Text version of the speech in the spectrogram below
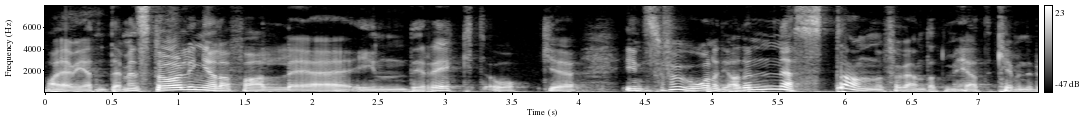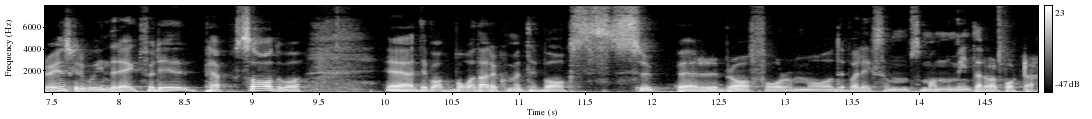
Ja, jag vet inte. Men Sterling i alla fall eh, in direkt och eh, inte så förvånad. Jag hade nästan förväntat mig att Kevin De Bruyne skulle gå in direkt för det Pep sa då det var att båda hade kommit tillbaks superbra form och det var liksom som om de inte hade varit borta.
